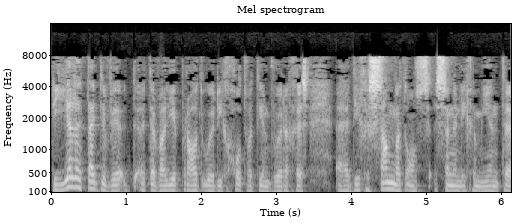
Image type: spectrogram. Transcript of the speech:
die hele tyd terwyl jy praat oor die God wat teenwoordig is, uh die gesang wat ons sing in die gemeente,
